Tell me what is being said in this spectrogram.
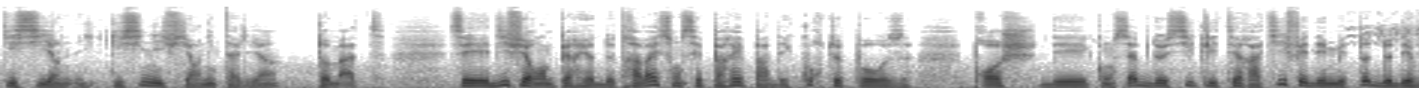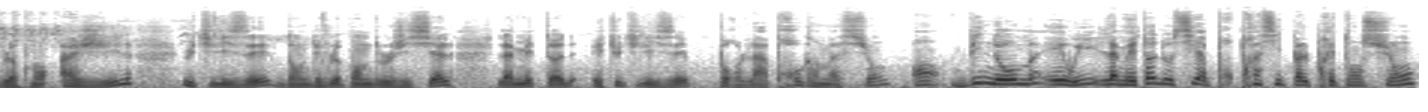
qui, qui signifie en italien tomate. Ces différentes périodes de travail sont séparées par des courtes pauses, proches des concepts de cycle itératif et des méthodes de développement agile utilisées dans le développement de logiciels. La méthode est utilisée pour la programmation en binôme. Et oui, la méthode aussi a pour principale prétention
